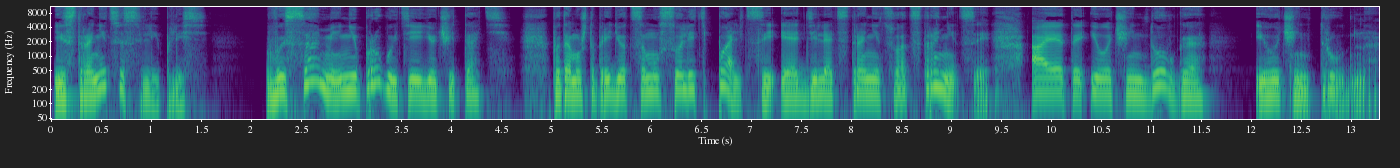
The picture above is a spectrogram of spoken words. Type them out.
и страницы слиплись. Вы сами не пробуйте ее читать, потому что придется мусолить пальцы и отделять страницу от страницы, а это и очень долго, и очень трудно.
